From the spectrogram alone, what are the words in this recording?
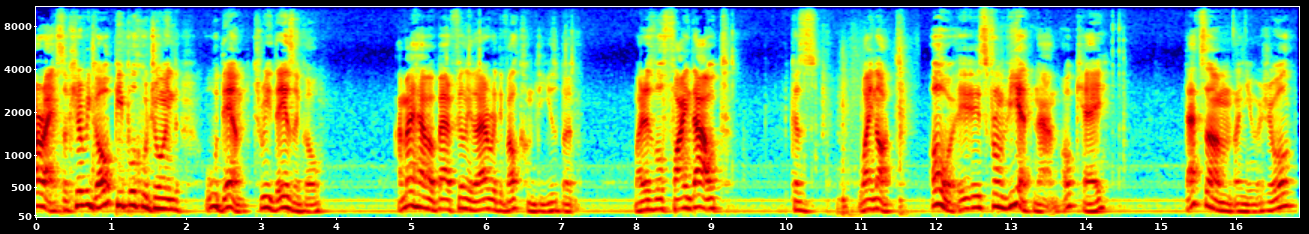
Alright, so here we go. People who joined Oh damn, three days ago. I might have a bad feeling that I already welcomed these, but might as well find out. Because why not? Oh, it's from Vietnam. Okay. That's um unusual.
